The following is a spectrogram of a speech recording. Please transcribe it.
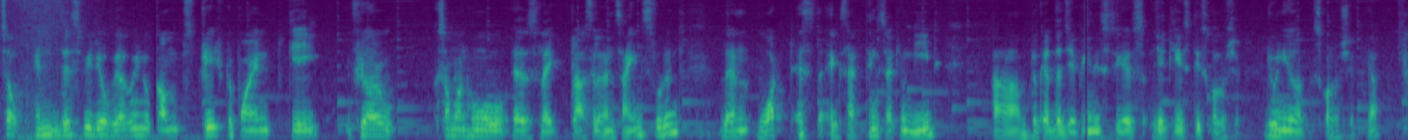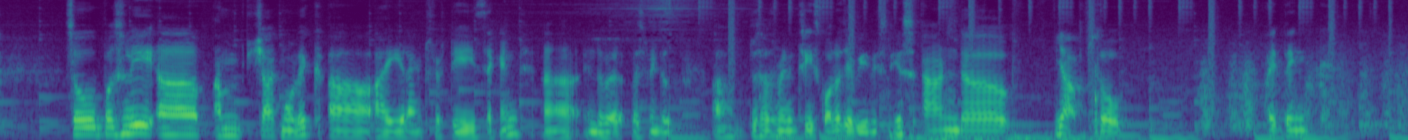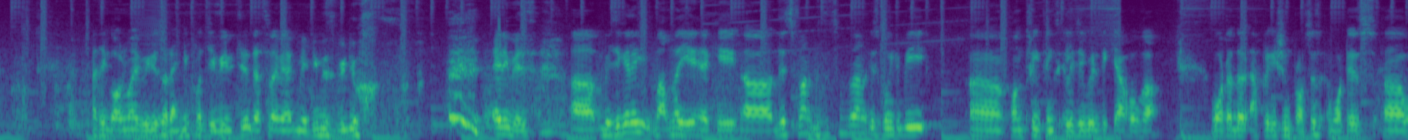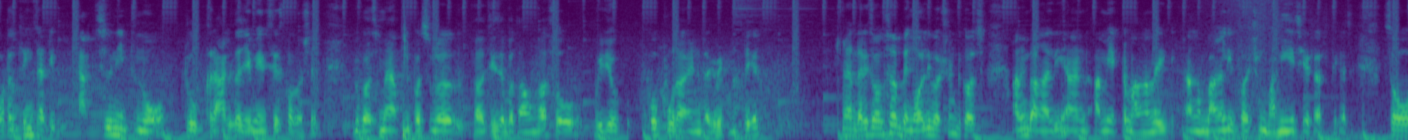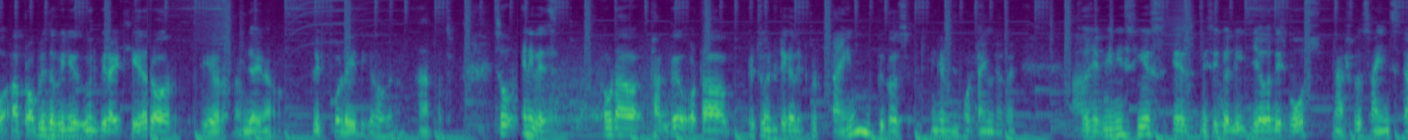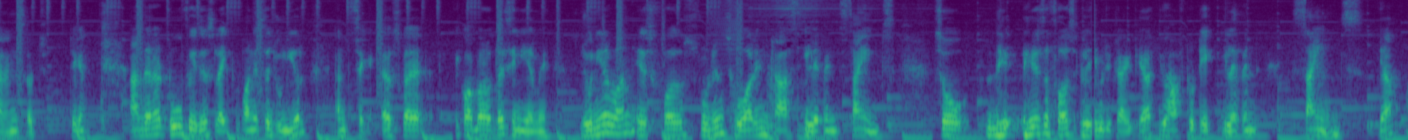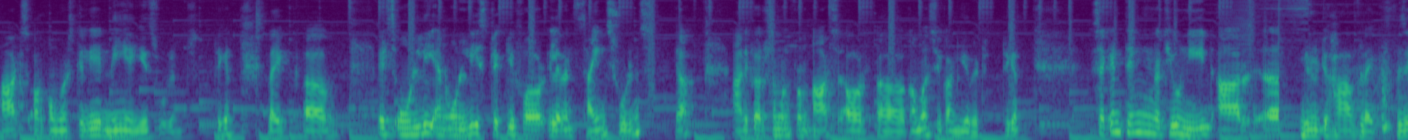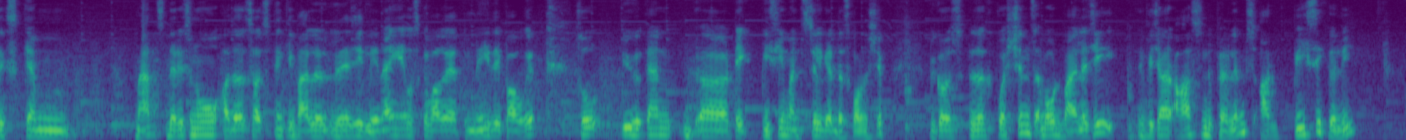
So in this video, we are going to come straight to point. Ki if you are someone who is like class 11 science student, then what is the exact things that you need um, to get the JPNSTS JTST scholarship, junior scholarship? Yeah. So personally, uh, I'm Shak Molik. Uh, I ranked 52nd uh, in the West Bengal um, 2023 scholar JPNSTS, and uh, yeah. So I think I think all my videos are ranking for JVNC. That's why I'm making this video. Anyways, uh, basically मामला ये है कि uh, this one this one is going to be uh, on three things. Eligibility क्या होगा? What are the application process? What is uh, what are the things that you actually need to know to crack the JVNC scholarship? Because मैं अपनी personal uh, चीज़ें बताऊँगा. So video को पूरा end देखना, ठीक है? and there is also a Bengali version because আমি বাঙালি and আমি একটা বাঙালি বাঙালি ভার্সন বানিয়েছি এটা ঠিক আছে so probably the video is going to be right here or here আমি জানি না ফ্লিপ করলে এইদিকে হবে না হ্যাঁ আচ্ছা সো এনিওয়েজ ওটা থাকবে ওটা it's going to take a little time because इनके बहुत टाइम जाता है so Gemini C S is basically Jagadish Bose national science talent search ठीक है and there are two phases like one is the junior and second उसका एक और बार होता है सीनियर में junior one is for students who are in class eleven science so here's the first eligibility criteria you have to take 11 science yeah arts or commerce के लिए नहीं है ये students ठीक है like uh, it's only and only strictly for 11 science students yeah and if you are someone from arts or uh, commerce you can't give it ठीक है second thing that you need are uh, you need to have like physics chem maths there is no other such thing कि biology लेना ही है उसके बगैर तुम नहीं दे पाओगे so you can take P C M and still get the scholarship because the questions about biology which are asked in the prelims are basically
